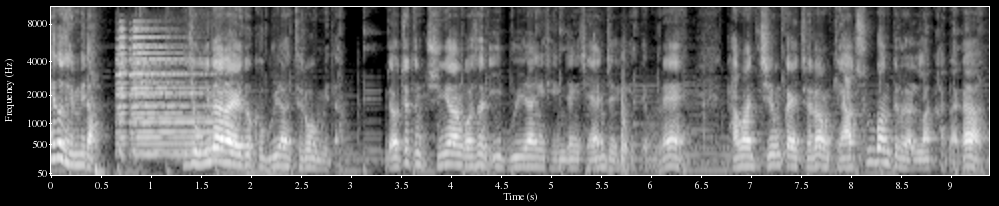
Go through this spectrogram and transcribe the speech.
해도 됩니다. 이제 우리나라에도 그 물량 들어옵니다. 근데 어쨌든 중요한 것은 이 물량이 굉장히 제한적이기 때문에 다만 지금까지처럼 계약 순번대로 연락하다가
